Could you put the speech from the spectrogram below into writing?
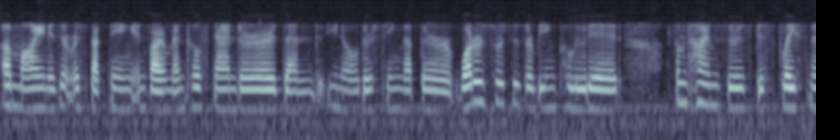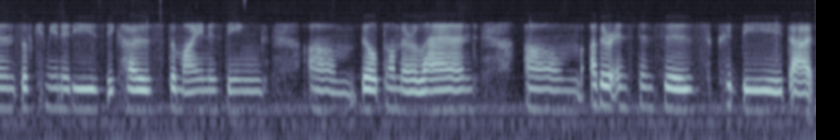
a mine isn't respecting environmental standards and you know they're seeing that their water sources are being polluted sometimes there's displacements of communities because the mine is being um, built on their land um, other instances could be that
